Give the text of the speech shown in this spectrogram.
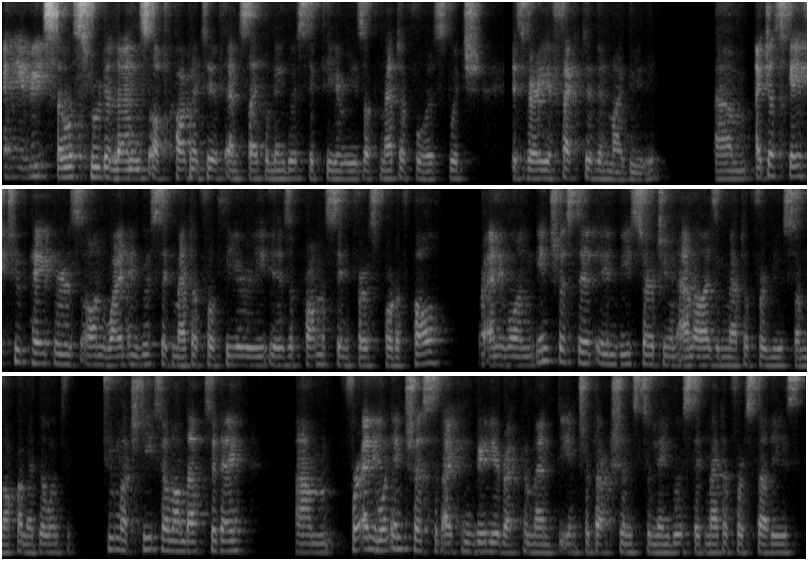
and he reads those through the lens of cognitive and psycholinguistic theories of metaphors, which is very effective in my view. Um, I just gave two papers on why linguistic metaphor theory is a promising first port of call for anyone interested in researching and analyzing metaphor use. I'm not going to go into too much detail on that today. Um, for anyone interested, I can really recommend the introductions to linguistic metaphor studies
